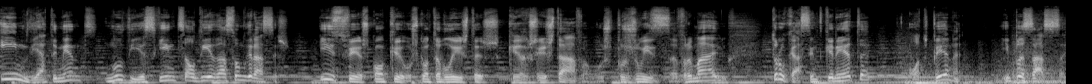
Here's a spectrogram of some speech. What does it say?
imediatamente no dia seguinte ao Dia da Ação de Graças. Isso fez com que os contabilistas que registavam os prejuízos a vermelho trocassem de caneta ou de pena e passassem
